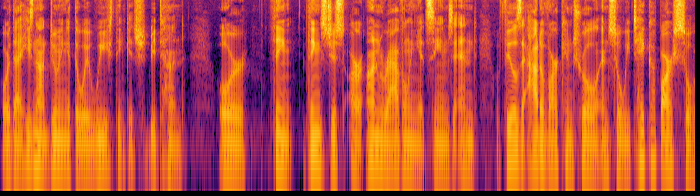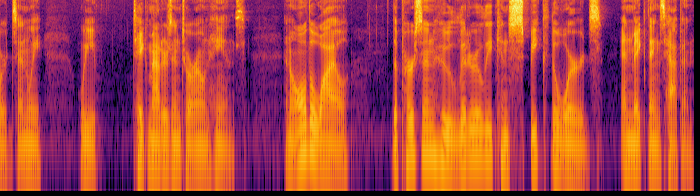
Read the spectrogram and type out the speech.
or that He's not doing it the way we think it should be done, or think things just are unraveling, it seems, and it feels out of our control. And so we take up our swords and we, we take matters into our own hands. And all the while, the person who literally can speak the words and make things happen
